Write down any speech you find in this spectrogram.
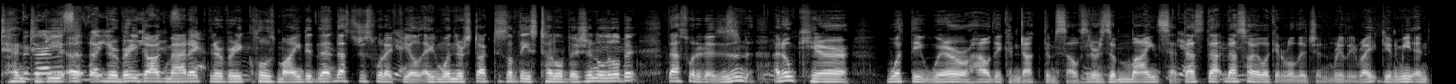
tend Regardless to be, uh, they're very dogmatic, yeah. they're very mm-hmm. closed minded. That, that's just what I feel. And when they're stuck to something, it's tunnel vision a little mm-hmm. bit. That's what it is. Isn't, I don't care what they wear or how they conduct themselves. There's a mindset. Yeah. That's that. Mm-hmm. That's how I look at religion, really, right? Do you know what I mean? And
